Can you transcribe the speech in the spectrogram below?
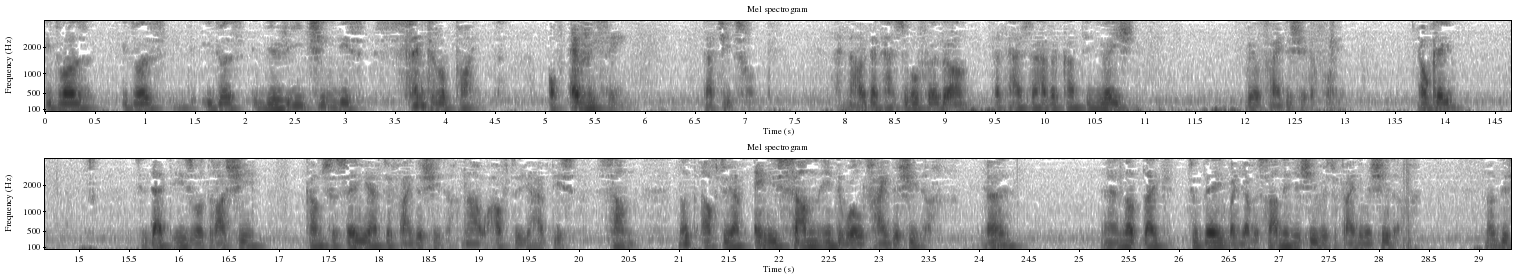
it was, it was, it was the reaching this central point of everything. That's Yitzchok. And now that has to go further on. That has to have a continuation we'll find the shidduch for you. Okay? So that is what Rashi comes to say, we have to find the shidduch. Now, after you have this son, not after you have any son in the world, find the shidduch. Yeah? And not like today when you have a son in yeshiva to find him a shidduch. Now, the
